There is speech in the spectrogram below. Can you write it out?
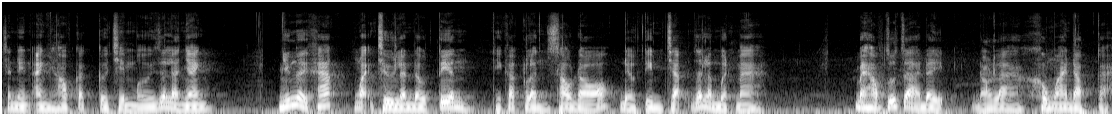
cho nên anh học các cơ chế mới rất là nhanh. Những người khác, ngoại trừ lần đầu tiên, thì các lần sau đó đều tìm trận rất là mượt mà. Bài học rút ra ở đây, đó là không ai đọc cả.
